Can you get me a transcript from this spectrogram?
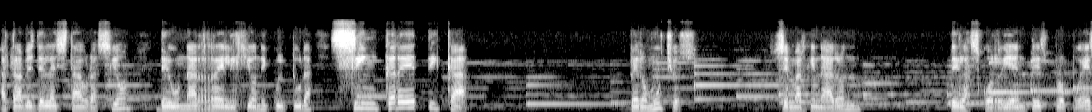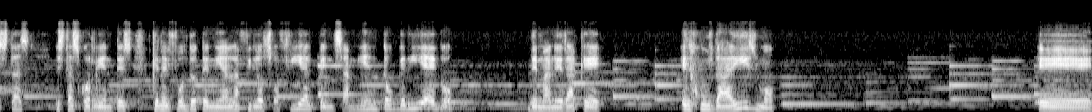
a través de la instauración de una religión y cultura sincrética. Pero muchos se marginaron de las corrientes propuestas, estas corrientes que en el fondo tenían la filosofía, el pensamiento griego, de manera que el judaísmo eh,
